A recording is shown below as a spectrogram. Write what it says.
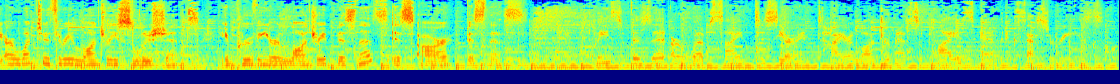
We are 123 Laundry Solutions. Improving your laundry business is our business. Please visit our website to see our entire laundromat supplies and accessories.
